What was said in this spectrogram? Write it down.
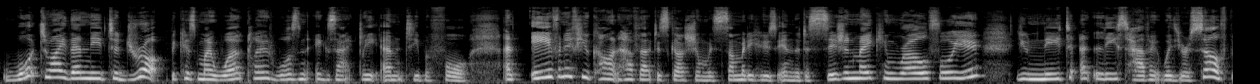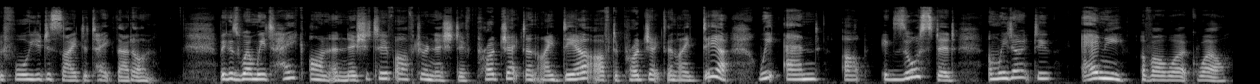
what do I then need to drop because my workload wasn't exactly empty before? And even if you can't have that discussion with somebody who's in the decision making role for you, you need to at least have it with yourself before you decide to take that on. Because when we take on initiative after initiative, project and idea after project and idea, we end up exhausted and we don't do any of our work well.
